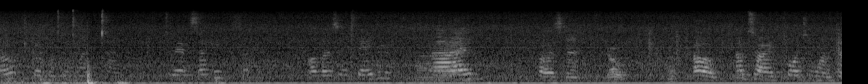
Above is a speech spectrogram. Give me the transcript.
Oh, go one, um, do we have a second? Second. All those in favor? Aye. Opposed, none. No, Oh, I'm sorry, four to one.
